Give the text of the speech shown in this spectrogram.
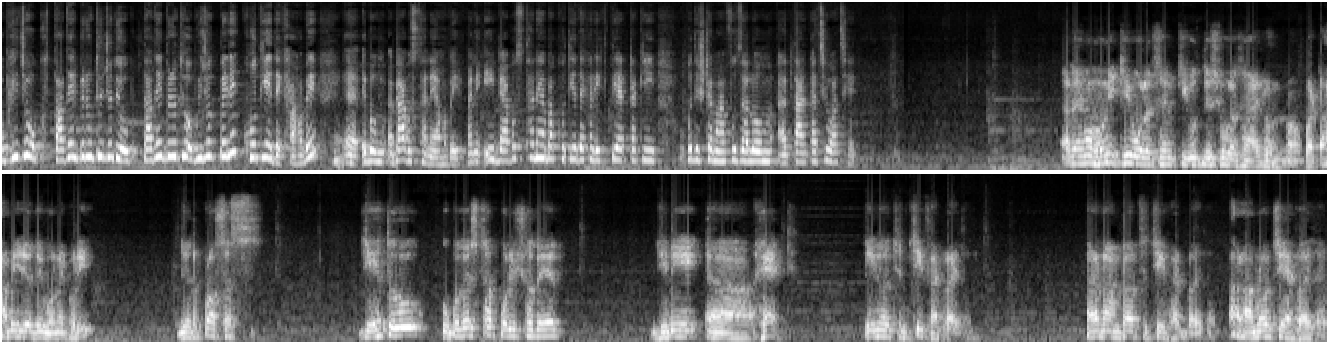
অভিযোগ তাদের বিরুদ্ধে যদি তাদের বিরুদ্ধে অভিযোগ পেলে খতিয়ে দেখা হবে এবং ব্যবস্থা নেওয়া হবে। মানে এই ব্যবস্থা নেওয়া বা খতিয়ে দেখার এখতিয়ারটা কি উপদেষ্টা মাহফুজ আলম তার কাছেও আছে? আর এখন উনি কি বলেছেন কি উদ্দেশ্য বলেছেন আই ডোন্ট নো বাট আমি যদি মনে করি যেটা প্রসেস যেহেতু উপদেষ্টা পরিষদের যিনি হেড তিনি হচ্ছেন চিফ অ্যাডভাইজার তার নামটা হচ্ছে চিফ অ্যাডভাইজার আর আমরা হচ্ছি adviser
